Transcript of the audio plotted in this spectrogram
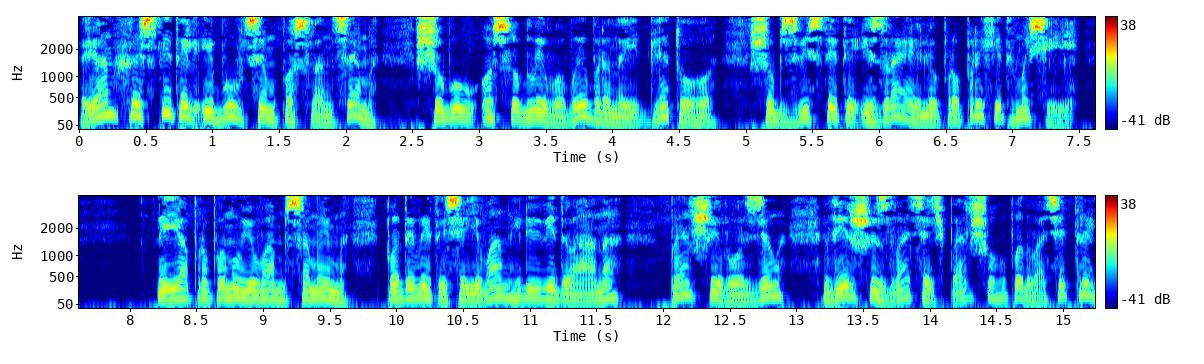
Іоанн Хреститель і був цим посланцем, що був особливо вибраний для того, щоб звістити Ізраїлю про прихід Месії. І я пропоную вам самим подивитися Євангелію від Іоанна, перший розділ, вірші з 21 по 23.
